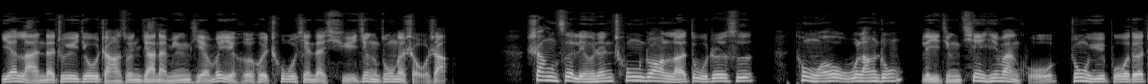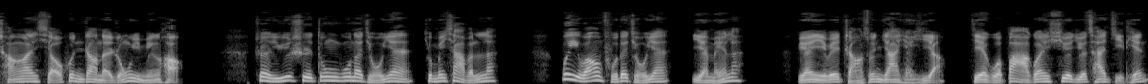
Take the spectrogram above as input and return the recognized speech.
也懒得追究长孙家的名帖为何会出现在许敬宗的手上。上次领人冲撞了杜之思，痛殴吴郎中，历经千辛万苦，终于博得长安小混账的荣誉名号。这于是东宫的酒宴就没下文了，魏王府的酒宴也没了。原以为长孙家也一样，结果罢官削爵才几天，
